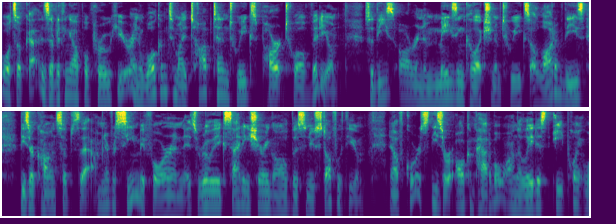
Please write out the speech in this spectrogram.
What's up guys, Everything Apple Pro here and welcome to my top 10 tweaks part 12 video. So these are an amazing collection of tweaks. A lot of these, these are concepts that I've never seen before and it's really exciting sharing all this new stuff with you. Now of course these are all compatible on the latest 8.1.2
